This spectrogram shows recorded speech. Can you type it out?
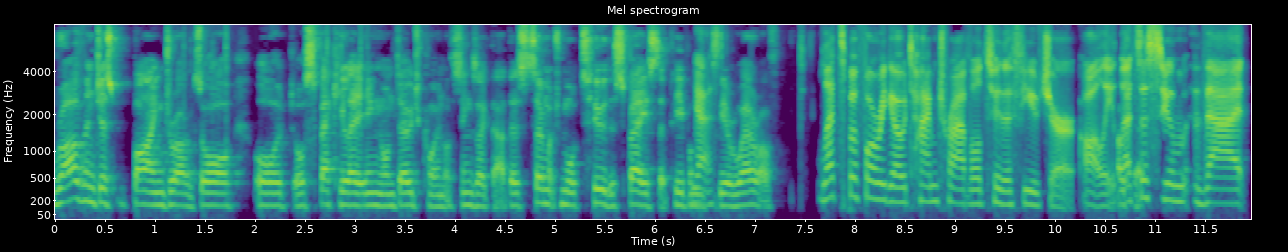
rather than just buying drugs or, or, or speculating on Dogecoin or things like that. There's so much more to the space that people yes. need to be aware of. Let's, before we go, time travel to the future, Ollie. Okay. Let's assume that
